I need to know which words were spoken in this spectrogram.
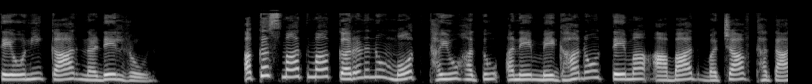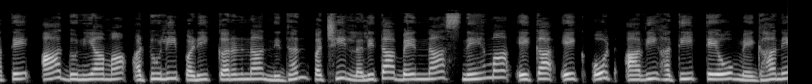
તેઓની કાર નડેલ રોડ. અકસ્માતમાં કરણનું મોત થયું હતું અને મેઘાનો તેમાં આબાદ બચાવ થતા તે આ દુનિયામાં અટૂલી પડી કરણના નિધન પછી લલિતાબેનના સ્નેહમાં એકાએક ઓટ આવી હતી. તેઓ મેઘાને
